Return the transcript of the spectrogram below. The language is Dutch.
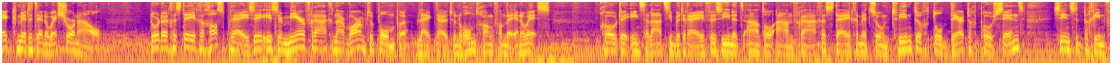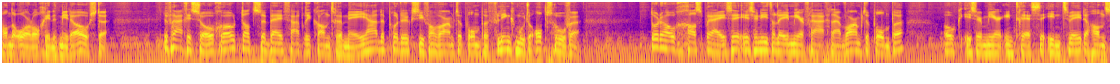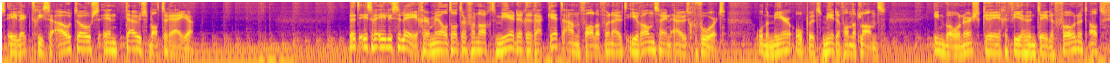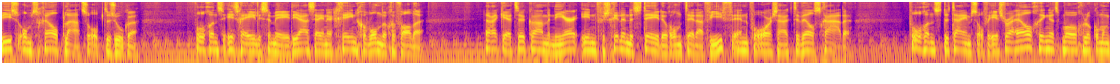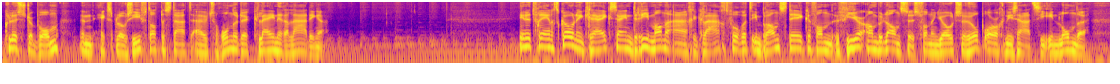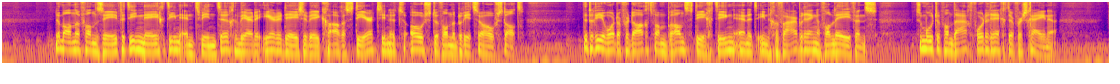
Eck met het NOS-journaal. Door de gestegen gasprijzen is er meer vraag naar warmtepompen... blijkt uit een rondgang van de NOS. Grote installatiebedrijven zien het aantal aanvragen stijgen met zo'n 20 tot 30 procent... sinds het begin van de oorlog in het Midden-Oosten. De vraag is zo groot dat ze bij fabrikant Remea... de productie van warmtepompen flink moeten opschroeven. Door de hoge gasprijzen is er niet alleen meer vraag naar warmtepompen... ook is er meer interesse in tweedehands elektrische auto's en thuisbatterijen. Het Israëlische leger meldt dat er vannacht meerdere raketaanvallen vanuit Iran zijn uitgevoerd. Onder meer op het midden van het land. Inwoners kregen via hun telefoon het advies om schuilplaatsen op te zoeken. Volgens Israëlische media zijn er geen gewonden gevallen. De raketten kwamen neer in verschillende steden rond Tel Aviv en veroorzaakten wel schade. Volgens de Times of Israel ging het mogelijk om een clusterbom... een explosief dat bestaat uit honderden kleinere ladingen. In het Verenigd Koninkrijk zijn drie mannen aangeklaagd... voor het in brand steken van vier ambulances van een Joodse hulporganisatie in Londen. De mannen van 17, 19 en 20 werden eerder deze week gearresteerd... in het oosten van de Britse hoofdstad. De drie worden verdacht van brandstichting en het in gevaar brengen van levens. Ze moeten vandaag voor de rechter verschijnen.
